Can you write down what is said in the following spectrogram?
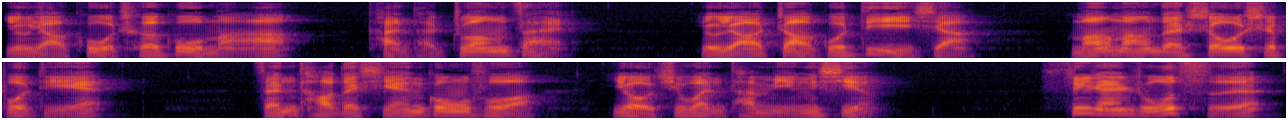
又要雇车雇马。”看他装载，又要照顾地下，忙忙的收拾不迭，怎讨的闲工夫又去问他名姓？虽然如此，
